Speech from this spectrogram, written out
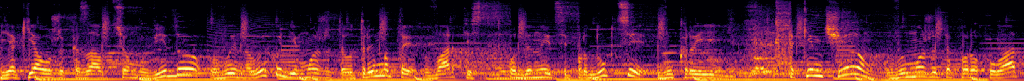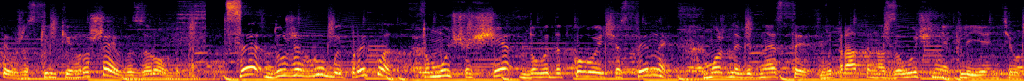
як я вже казав в цьому відео, ви на виході можете отримати вартість одиниці продукції в Україні. Таким чином, ви можете порахувати вже скільки грошей ви заробите. Це дуже грубий приклад, тому що ще до видаткової частини можна віднести витрати на залучення клієнтів,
